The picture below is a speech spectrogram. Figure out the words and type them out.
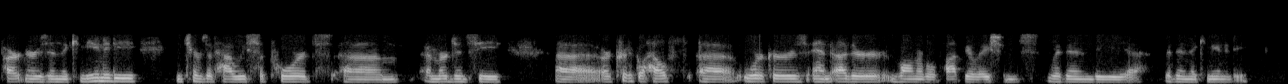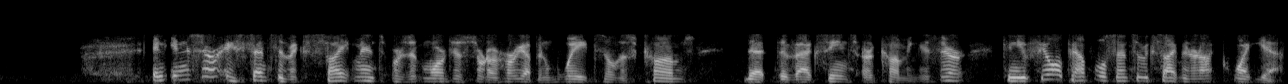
partners in the community in terms of how we support um, emergency uh, or critical health uh, workers and other vulnerable populations within the uh, within the community. And, and, is there a sense of excitement, or is it more just sort of hurry up and wait till this comes that the vaccines are coming? Is there, can you feel a palpable sense of excitement, or not quite yet?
